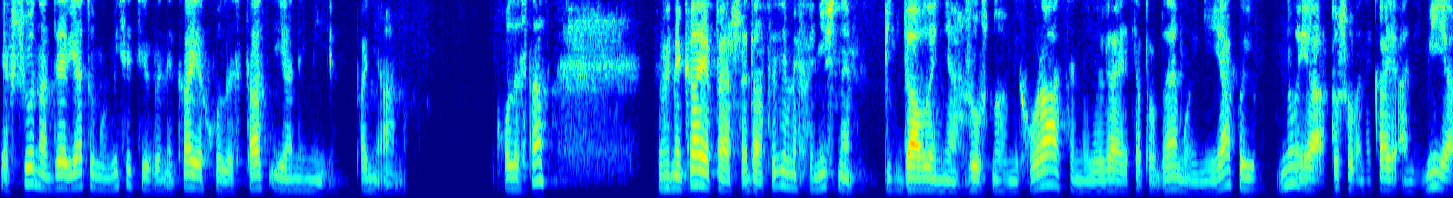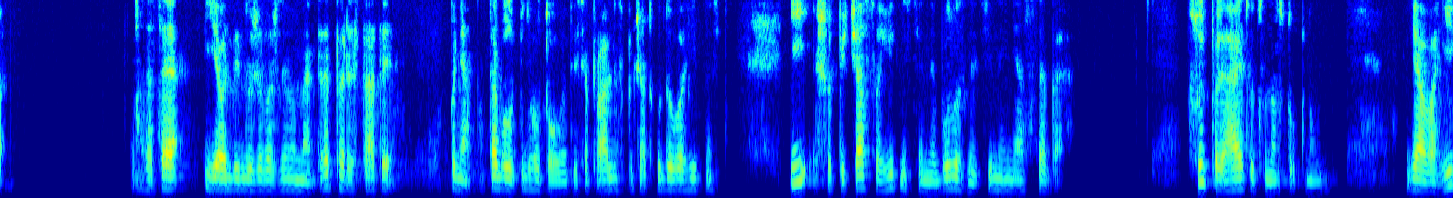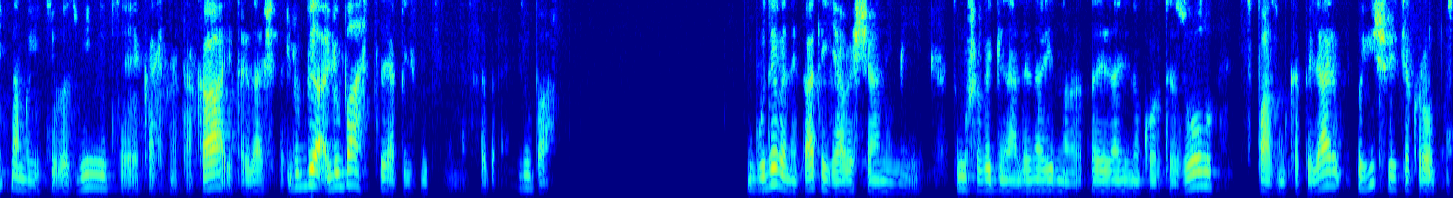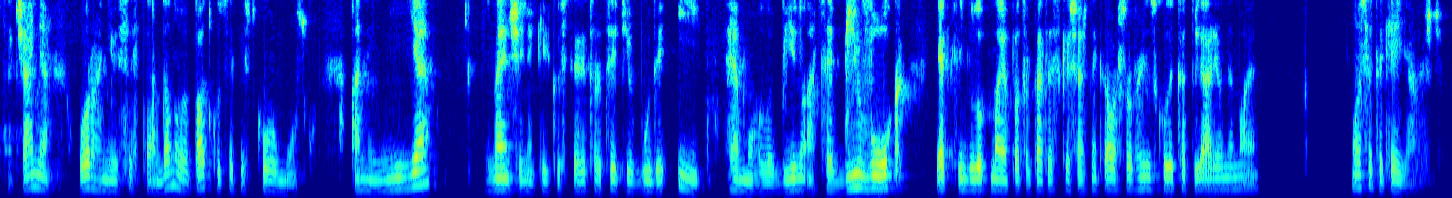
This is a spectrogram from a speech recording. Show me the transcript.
Якщо на 9 місяці виникає холестаз і анемія, пані Анна. Холестаз виникає перше, да, це є механічне піддавлення жовчного міхура, це не є проблемою ніякою. Ну і то, що виникає анемія, за це є один дуже важливий момент. Треба перестати, понятно, треба було підготовитися правильно спочатку до вагітності, і щоб під час вагітності не було знецінення себе. Суть полягає тут в наступному. Я вагітна, моє тіло зміниться, якась не така і так далі. Люба, люба степень знецінення себе. Люба. Буде виникати явище анемії, тому що виділення адреналіну кортизолу, спазм капілярів, і погіршується кровопостачання органів і систем. В даному випадку це кісткового мозку. Анемія, зменшення кількості еритроцитів буде і гемоглобіну, а це білок. Як цей білок має потрапляти з кишечника вашого організму, коли капілярів немає? Ось таке явище.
